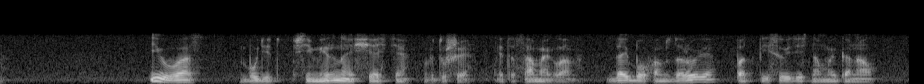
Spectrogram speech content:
и у вас будет всемирное счастье в душе. Это самое главное. Дай Бог вам здоровья, подписывайтесь на мой канал.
